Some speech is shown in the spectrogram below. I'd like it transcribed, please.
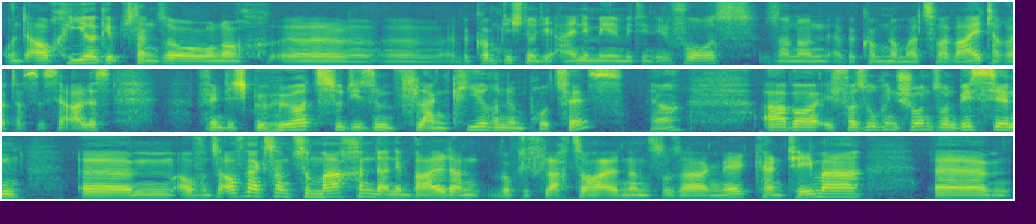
Und auch hier gibt es dann so noch, äh, äh, er bekommt nicht nur die eine Mail mit den Infos, sondern er bekommt nochmal zwei weitere. Das ist ja alles finde ich, gehört zu diesem flankierenden Prozess. Ja? Aber ich versuche ihn schon so ein bisschen ähm, auf uns aufmerksam zu machen, dann den Ball dann wirklich flach zu halten, dann zu sagen, nee, kein Thema, ähm,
